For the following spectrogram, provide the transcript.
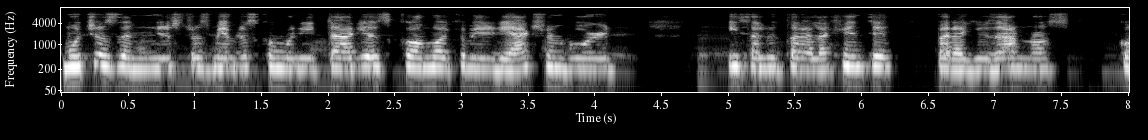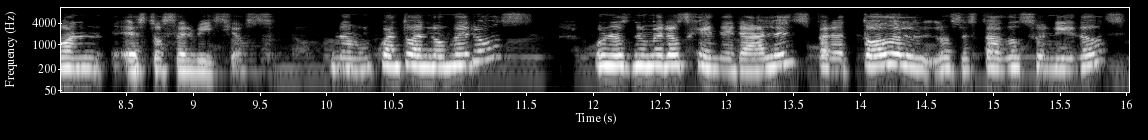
muchos de nuestros miembros comunitarios como el Community Action Board y Salud para la Gente para ayudarnos con estos servicios. En cuanto a números, unos números generales para todos los Estados Unidos,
